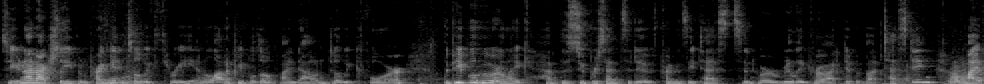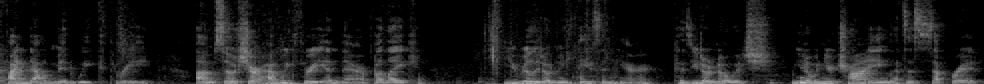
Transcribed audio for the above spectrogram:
So you're not actually even pregnant until week three, and a lot of people don't find out until week four. The people who are like have the super sensitive pregnancy tests and who are really proactive about testing might find out mid week three. Um, so sure, have week three in there, but like you really don't need these in here because you don't know which you know when you're trying that's a separate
